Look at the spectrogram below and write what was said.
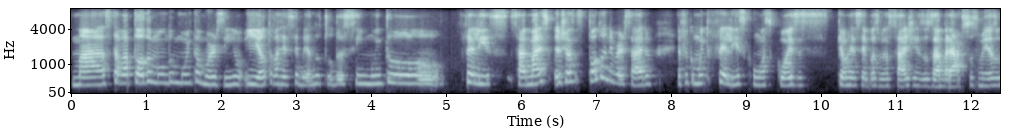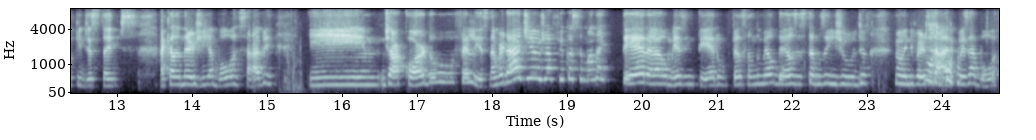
Mas tava todo mundo muito amorzinho e eu tava recebendo tudo assim muito feliz, sabe? Mas eu já todo aniversário eu fico muito feliz com as coisas que eu recebo, as mensagens, os abraços, mesmo que distantes, aquela energia boa, sabe? E já acordo feliz. Na verdade, eu já fico a semana inteira, o mês inteiro, pensando: meu Deus, estamos em julho, meu aniversário, coisa boa.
